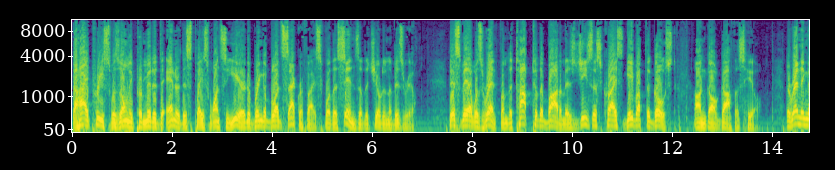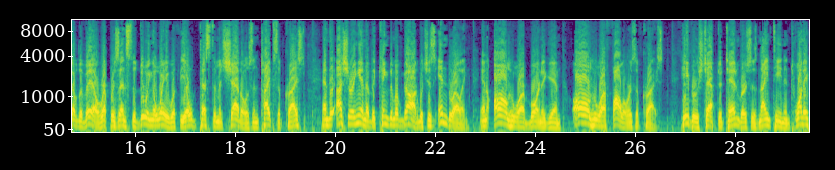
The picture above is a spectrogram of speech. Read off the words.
The high priest was only permitted to enter this place once a year to bring a blood sacrifice for the sins of the children of Israel. This veil was rent from the top to the bottom as Jesus Christ gave up the ghost on Golgotha's hill. The rending of the veil represents the doing away with the Old Testament shadows and types of Christ and the ushering in of the kingdom of God, which is indwelling in all who are born again, all who are followers of Christ. Hebrews chapter 10 verses 19 and 20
